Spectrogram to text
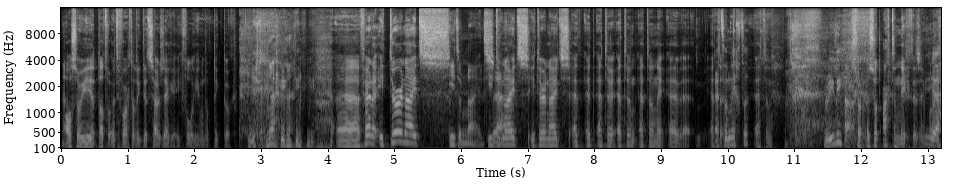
Also, hier, dat wordt verwacht dat ik dit zou zeggen. Ik volg iemand op TikTok. Ja. Eh, verder, Eternights. Eternights. ja. Eternights. Eternights. et- et- Eter... Eter... Eter... eh, eh, Eter... Etternichten? Really? Een soort- achternichten, zeg maar. Ja.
